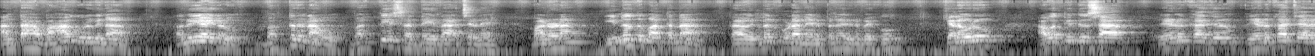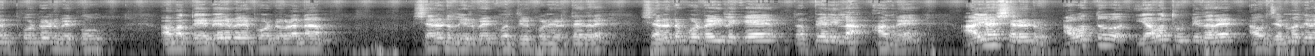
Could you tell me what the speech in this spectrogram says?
ಅಂತಹ ಮಹಾಗುರುವಿನ ಅನುಯಾಯಿಗಳು, ಭಕ್ತರು ನಾವು. ಭಕ್ತಿ, ಶ್ರದ್ಧೆಯಿಂದ ಆಚರಣೆ ಮಾಡೋಣ. ಇನ್ನೊಂದು ಮಾತನ್ನು ತಾವೆಲ್ಲರೂ ಕೂಡ ನೆನಪಿನಲ್ಲಿರಬೇಕು ಕೆಲವರು ಅವತ್ತಿನ ದಿವಸ ರೇಣುಕಾಚಾರ್ಯ ರೇಣುಕಾಚಾರ್ಯ ಫೋಟೋ ಇಡಬೇಕು. ಮತ್ತು ಬೇರೆ ಬೇರೆ ಫೋಟೋಗಳನ್ನು ಶರಣರದ್ದು ಇಡಬೇಕು ಅಂತ ತಿಳ್ಕೊಂಡು ಹೇಳ್ತಾ ಇದ್ದಾರೆ. ಶರಣರ ಫೋಟೋ ಇಡಲಿಕ್ಕೆ ತಪ್ಪೇನಿಲ್ಲ. ಆದರೆ ಆಯಾ ಶರಣರು ಅವತ್ತು ಯಾವತ್ತು ಹುಟ್ಟಿದ್ದಾರೆ, ಅವ್ರ ಜನ್ಮದಿನ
